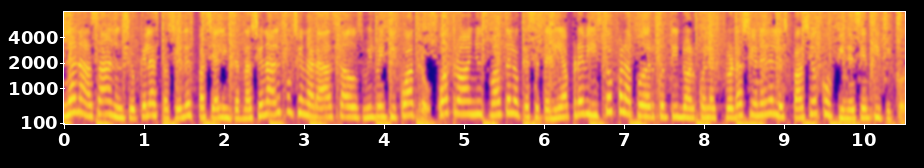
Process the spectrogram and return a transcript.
La NASA anunció que la Estación Espacial Internacional funcionará hasta 2024, cuatro años más de lo que se tenía previsto para poder continuar con la exploración en el espacio con fines científicos.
